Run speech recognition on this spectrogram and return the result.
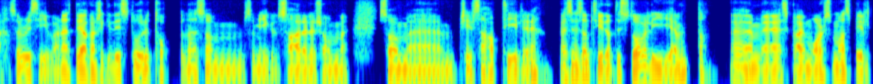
altså receiverne. De har kanskje ikke de store toppene som, som Eagles har, eller som, som uh, Chiefs har hatt tidligere. Jeg syns samtidig at de står veldig jevnt, da. eh, med Sky Moore, som har spilt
